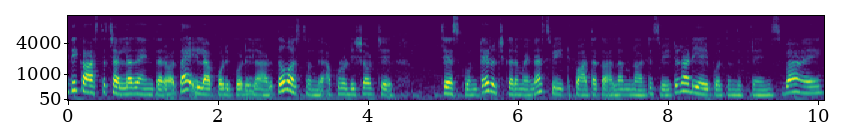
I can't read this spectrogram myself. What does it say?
ఇది కాస్త చల్లగా అయిన తర్వాత ఇలా పొడి పొడిలాడుతూ వస్తుంది. అప్పుడు డిష్ అవుట్ చే చేసుకుంటే రుచికరమైన స్వీట్ పాతకాలం నాటి స్వీట్ రెడీ అయిపోతుంది ఫ్రెండ్స్. బాయ్.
